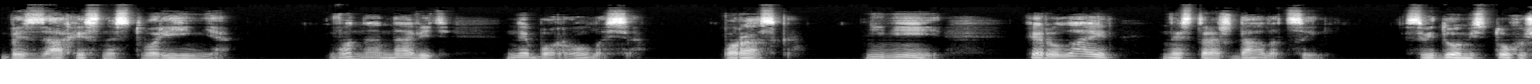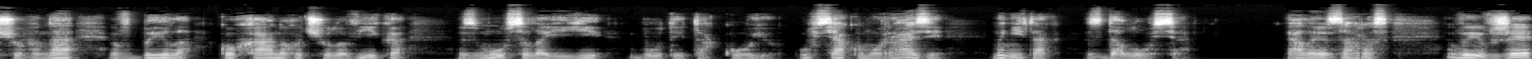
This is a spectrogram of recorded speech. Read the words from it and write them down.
беззахисне створіння. Вона навіть не боролася. Поразка. Ні, ні. Керолайн не страждала цим. Свідомість того, що вона вбила коханого чоловіка, змусила її бути такою. У всякому разі, мені так здалося. Але зараз ви вже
